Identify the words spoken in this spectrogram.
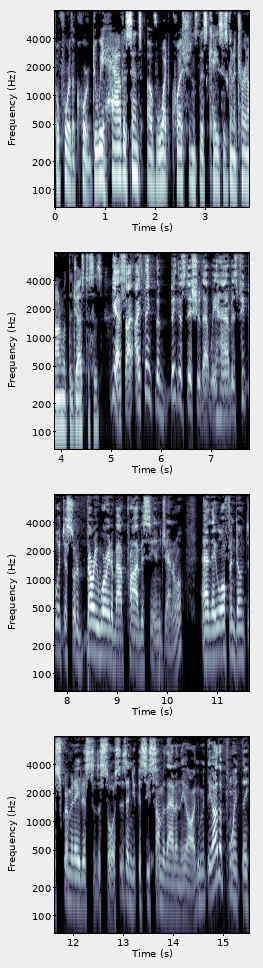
before the court? Do we have a sense of what questions this case is going to turn on with the justices? Yes, I, I, think the biggest issue that we have is people are just sort of very worried about privacy in general, and they often don't discriminate as to the sources, and you can see some of that in the argument. The other point, the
